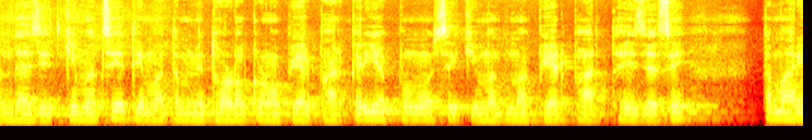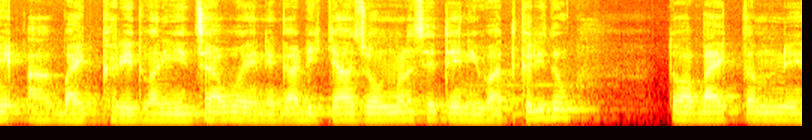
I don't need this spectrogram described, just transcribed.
અંદાજિત કિંમત છે. તેમાં તમને થોડો ઘણો ફેરફાર કરી આપવામાં આવશે. કિંમતમાં ફેરફાર થઈ જશે. તમારે આ બાઇક ખરીદવાની ઈચ્છા હોય અને ગાડી ક્યાં જોવા મળશે તેની વાત કરી દઉં. તો આ બાઇક તમને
